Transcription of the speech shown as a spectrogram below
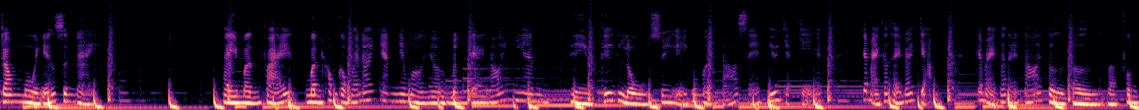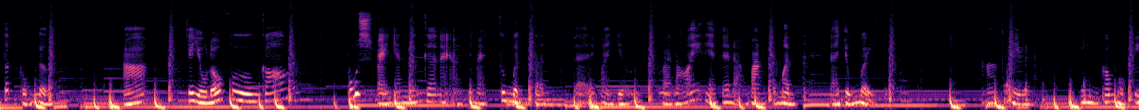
trong mùa giáng sinh này thì mình phải mình không cần phải nói nhanh nha mọi người. Mình càng nói nhanh thì cái luồng suy nghĩ của mình nó sẽ thiếu chặt chẽ. Các bạn có thể nói chậm các bạn có thể nói từ từ và phân tích cũng được. Đó cho dù đối phương có push bạn nhanh đến cỡ nào thì bạn cứ bình tĩnh để mà giữ và nói theo cái đoạn văn của mình đã chuẩn bị. Đó, thì là em có một ý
